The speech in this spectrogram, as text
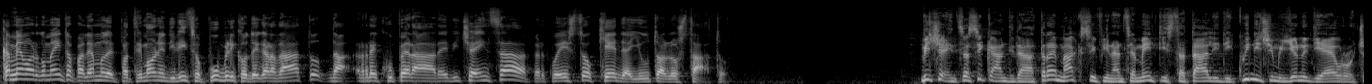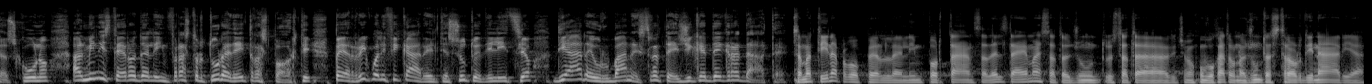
Cambiamo argomento, parliamo del patrimonio edilizio pubblico degradato da recuperare. Vicenza per questo chiede aiuto allo Stato. Vicenza si candida a tre maxi finanziamenti statali di 15 milioni di euro ciascuno al Ministero delle Infrastrutture e dei Trasporti per riqualificare il tessuto edilizio di aree urbane strategiche degradate. Stamattina, proprio per l'importanza del tema, è stata, giunto, è stata diciamo, convocata una giunta straordinaria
